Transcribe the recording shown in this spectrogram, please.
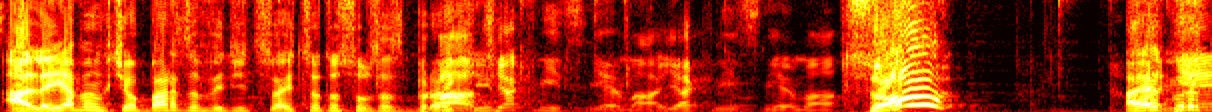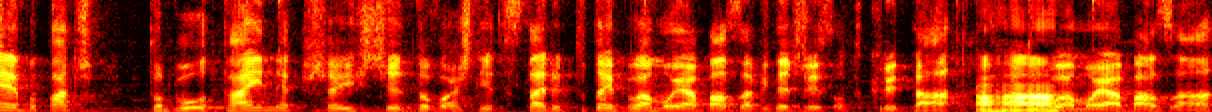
Ale ja bym chciał bardzo wiedzieć, słuchaj, co to są za zbrojki. Patrz, jak nic nie ma, jak nic nie ma. Co? A A ja akurat... nie, bo patrz, to było tajne przejście do właśnie, stary, tutaj była moja baza, widać, że jest odkryta. Aha. To była moja baza.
